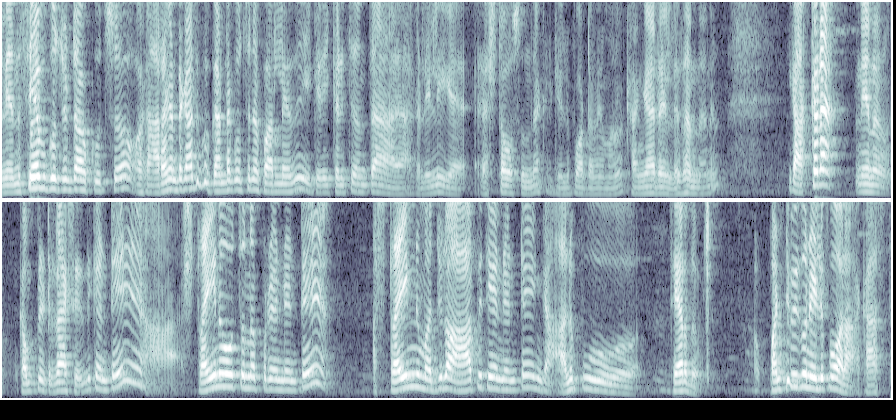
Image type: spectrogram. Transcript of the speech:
నువ్వు ఎంతసేపు కూర్చుంటావు కూర్చో. ఒక అరగంట కాదు ఒక గంట కూర్చున్నా పర్లేదు. ఇక్కడ ఇక్కడ నుంచి అంతా అక్కడ వెళ్ళి రెస్ట్ హౌస్ ఉంది అక్కడికి వెళ్ళిపోవటమే మనం కంగారేం లేదన్నాను ఇక అక్కడ నేను కంప్లీట్ రిలాక్స్ ఎందుకంటే స్ట్రైన్ అవుతున్నప్పుడు ఏంటంటే ఆ స్ట్రైన్ మధ్యలో ఆపితే ఏంటంటే ఇంకా అలుపు తీరదు. పంటి బిగుని వెళ్ళిపోవాలా కాస్త.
